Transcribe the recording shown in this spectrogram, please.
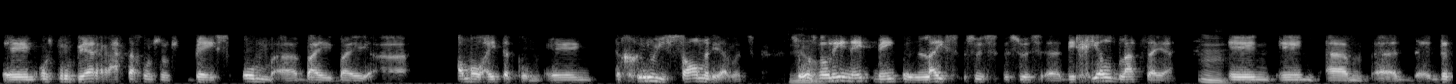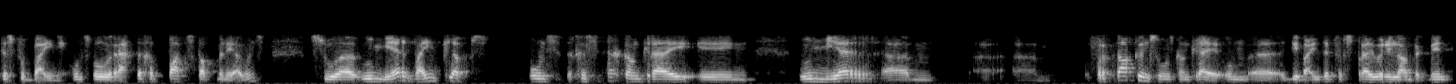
en ons probeer regtig ons ons bes om uh, by by uh, almal uit te kom en te groei saam met die ouens so ja. ons wil nie net mense lys soos soos uh, die geel bladsye mm. en en ehm um, uh, dit is verby nie ons wil regtig 'n pad stap met die ouens so uh, hoe meer wynklubs ons gesig kan kry en hoe meer ehm um, ehm um, vertakkings ons kan kry om uh, die wyn te versprei oor die land. Ek meen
